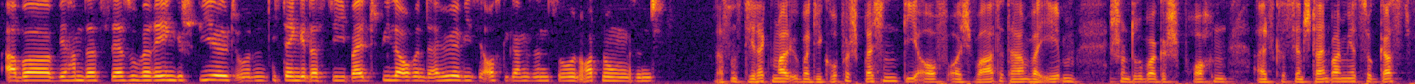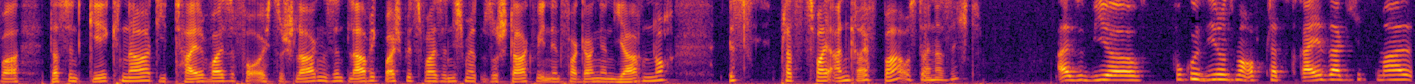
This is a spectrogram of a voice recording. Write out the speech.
Aber wir haben das sehr souverän gespielt und ich denke, dass die beiden Spiele auch in der Höhe, wie sie ausgegangen sind, so in Ordnung sind. Lass uns direkt mal über die Gruppe sprechen, die auf euch wartet. Da haben wir eben schon drüber gesprochen, als Christian Stein bei mir zu Gast war. Das sind Gegner, die teilweise für euch zu schlagen sind. Lavik beispielsweise nicht mehr so stark wie in den vergangenen Jahren noch. Ist Platz zwei angreifbar aus deiner Sicht? Also wir fokussieren uns mal auf Platz drei, sage ich jetzt mal.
